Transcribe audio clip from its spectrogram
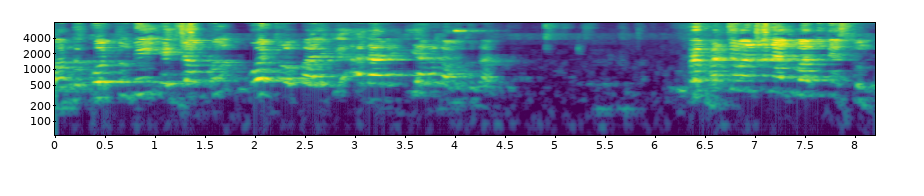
వంద కోట్లది. ఎగ్జాంపుల్ కోటి రూపాయలకి అదానికి ఎలా అమ్ముతున్నారు ప్రపంచం అంతా నాకు మద్దతు ఇస్తుంది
